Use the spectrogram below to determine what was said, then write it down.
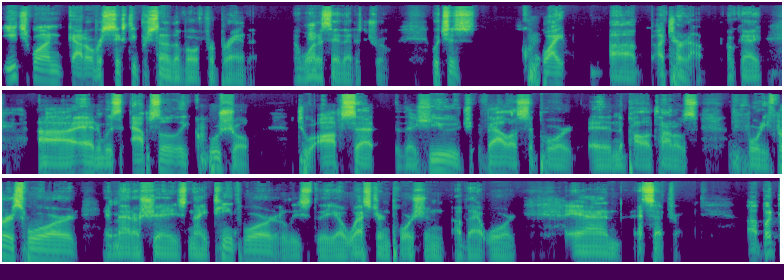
each one got over 60% of the vote for Brandon. I want to say that is true, which is quite uh, a turnout. Okay. Uh, and it was absolutely crucial to offset the huge Vallas support in Napolitano's 41st ward and Matt O'Shea's 19th ward, at least the uh, western portion of that ward, and etc. Uh, but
